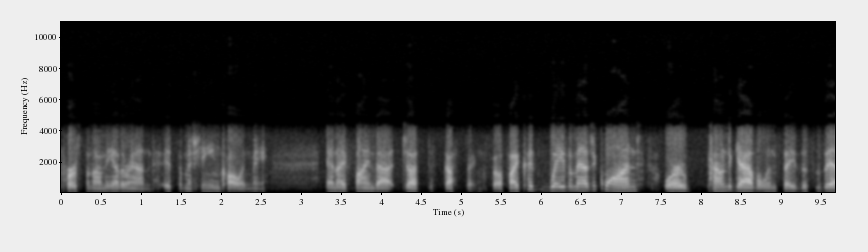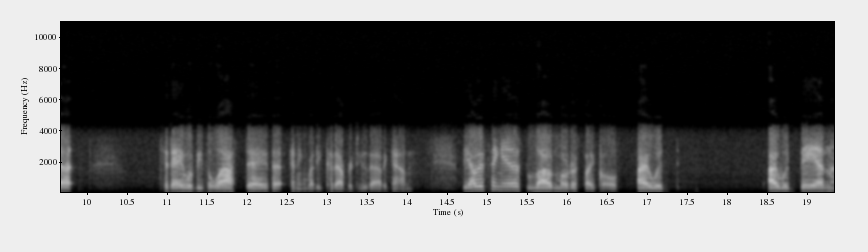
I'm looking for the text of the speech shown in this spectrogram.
person on the other end. It's a machine calling me and I find that just disgusting. So if I could wave a magic wand or pound a gavel and say this is it, today would be the last day that anybody could ever do that again. The other thing is loud motorcycles. I would I would ban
